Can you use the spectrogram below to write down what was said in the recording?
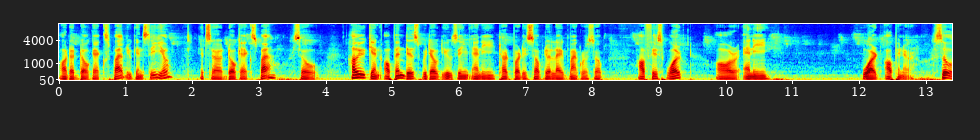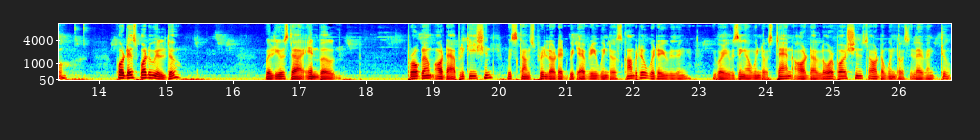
or the docx file you can see here it's a docx file so how you can open this without using any third-party software like Microsoft Office Word or any Word opener? So for this what we'll do we'll use the inbuilt program or the application which comes preloaded with every Windows computer whether using you are using a Windows 10 or the lower versions or the Windows 11 too.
